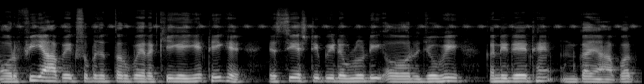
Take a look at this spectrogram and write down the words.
और फ़ी यहाँ पे एक सौ पचहत्तर रुपये रखी गई है, ठीक है? S C S T P W D और जो भी कैंडिडेट हैं, उनका यहाँ पर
